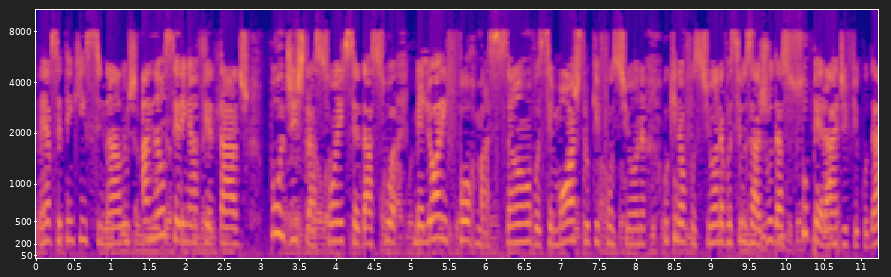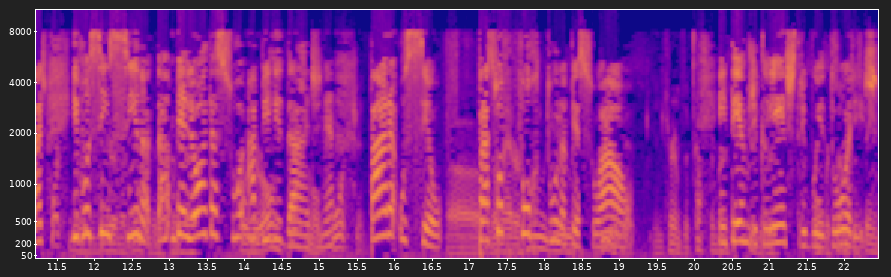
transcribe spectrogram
Né? Você tem que ensiná-los a não serem afetados por distrações. Você dá a sua melhor informação, você mostra o que funciona, o que não funciona, você os ajuda a superar dificuldades e você ensina da melhor da sua habilidade. Né? Para o seu, para a sua fortuna pessoal, Em termos de clientes distribuidores,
